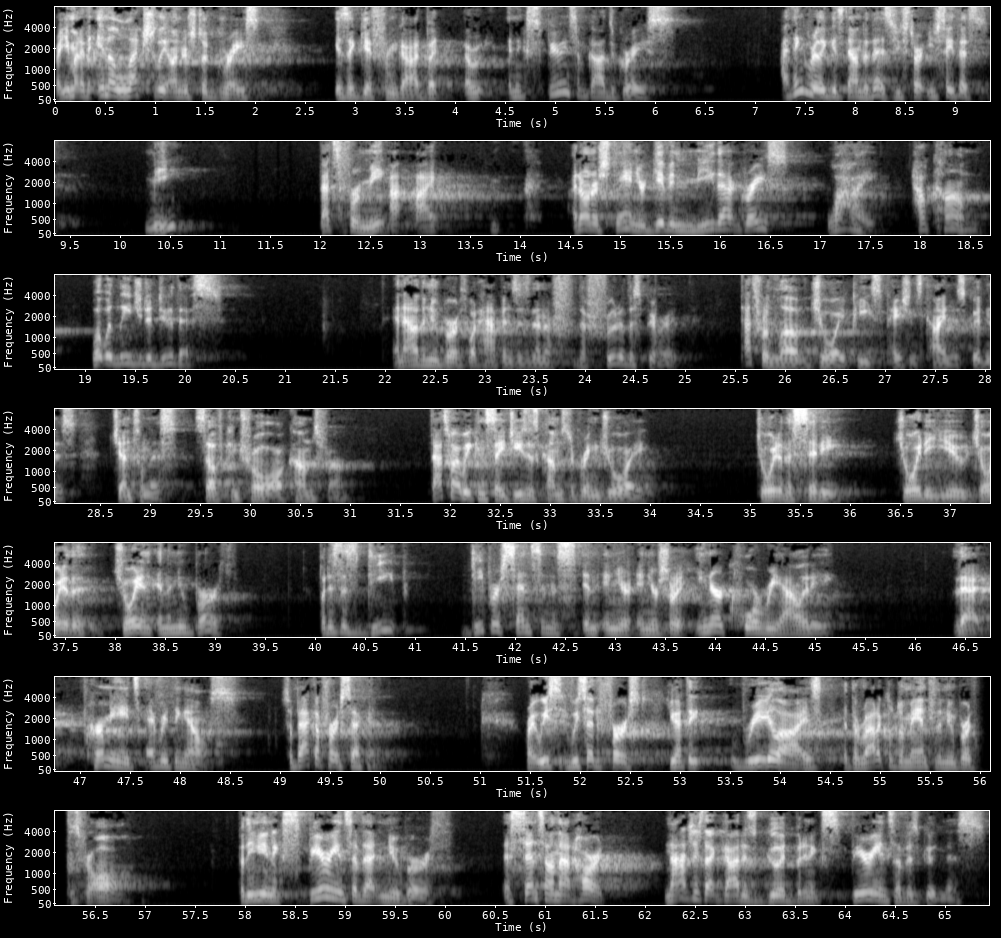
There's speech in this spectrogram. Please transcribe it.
Right? You might have intellectually understood grace is a gift from God, but a, an experience of God's grace, I think really gets down to this. You start, you say this, me? That's for me? I, I, I don't understand. You're giving me that grace? Why? How come? What would lead you to do this? And out of the new birth, what happens is then the, the fruit of the Spirit. That's where love, joy, peace, patience, kindness, goodness, gentleness, self control all comes from. That's why we can say Jesus comes to bring joy joy to the city, joy to you, joy, to the, joy in, in the new birth. But is this deep, deeper sense in, this, in, in, your, in your sort of inner core reality that permeates everything else. So back up for a second. Right? We, we said first, you have to realize that the radical demand for the new birth is for all. But then you need an experience of that new birth, a sense on that heart, not just that God is good, but an experience of his goodness.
